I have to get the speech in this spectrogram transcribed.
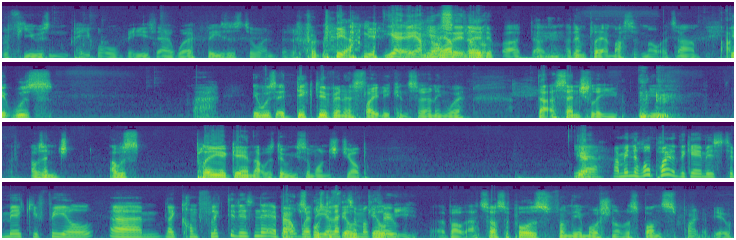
Refusing people visa, uh, work visas to enter the country, aren't you? yeah, yeah, I'm Yeah. not I have saying I'm not- it, but I, I, I didn't play it a massive amount of time. It was, uh, it was addictive in a slightly concerning way. That essentially, you, I was in, I was playing a game that was doing someone's job. Yeah. Yeah. I mean, the whole point of the game is to make you feel um, like conflicted, isn't it, about You're whether you supposed let to feel someone through? guilty about that. So I suppose from the emotional response point of view,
